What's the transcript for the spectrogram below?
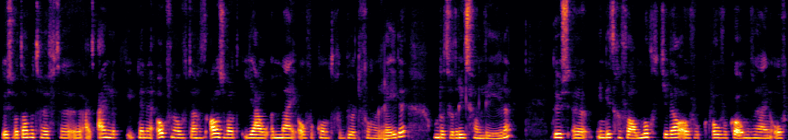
Dus wat dat betreft, uh, uiteindelijk, ik ben er ook van overtuigd dat alles wat jou en mij overkomt, gebeurt voor een reden, omdat we er iets van leren. Dus uh, in dit geval, mocht het je wel over, overkomen zijn, of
